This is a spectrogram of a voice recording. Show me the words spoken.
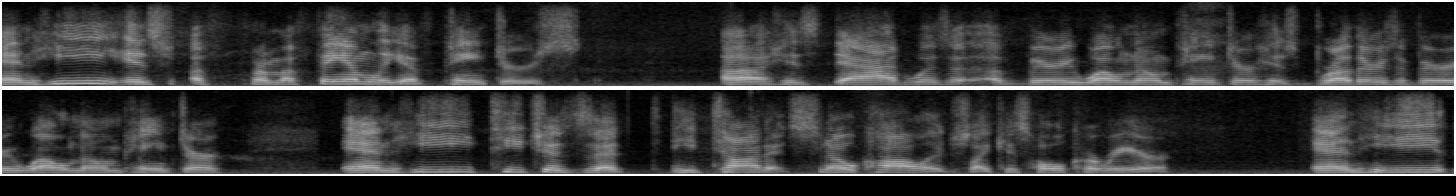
and he is a, from a family of painters. Uh, his dad was a, a very well-known painter. His brother is a very well-known painter, and he teaches at he taught at Snow College like his whole career and he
